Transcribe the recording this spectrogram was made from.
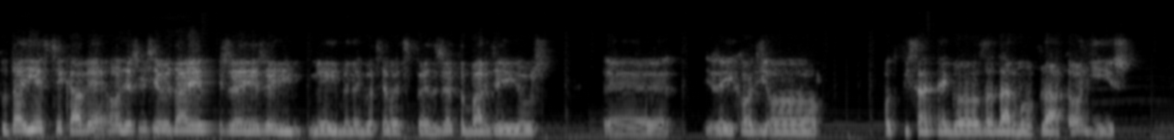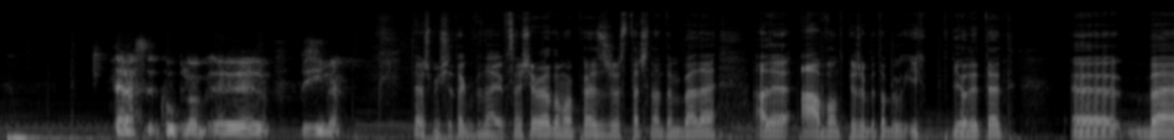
tutaj jest ciekawie, chociaż mi się wydaje, że jeżeli mieliby negocjować z PSG, to bardziej już yy, jeżeli chodzi o podpisanie go za darmo w lato niż teraz kupno yy, w zimę. Też mi się tak wydaje. W sensie wiadomo, PSG stać na Dembele, ale A, wątpię, żeby to był ich priorytet. e, B,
